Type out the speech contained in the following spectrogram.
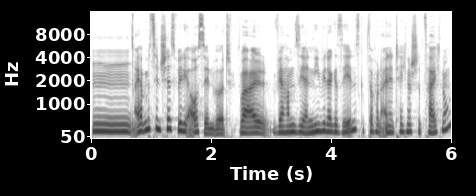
Mm, Ich habe ein bisschen Schiss, wie die aussehen wird, weil wir haben sie ja nie wieder gesehen. Es gibt davon eine technische Zeichnung.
